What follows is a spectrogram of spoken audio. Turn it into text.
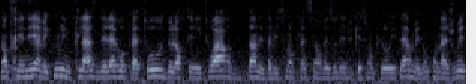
d'entraîner avec nous une classe d'élèves au plateau de leur territoire, d'un établissement classé en réseau d'éducation prioritaire. Mais donc on a joué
